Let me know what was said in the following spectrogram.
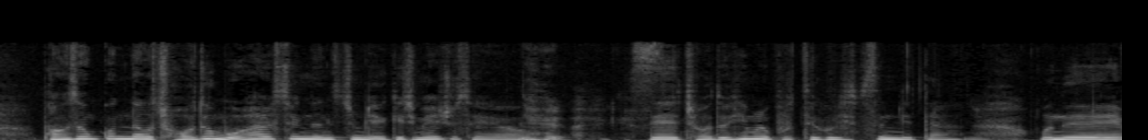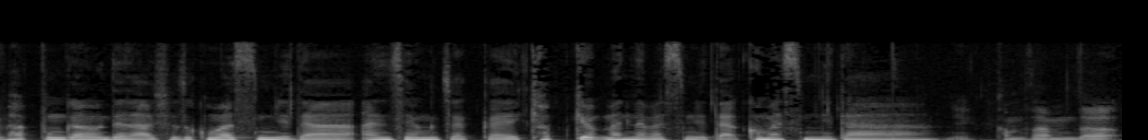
방송 끝나고 저도 뭐할수 있는지 좀 얘기 좀 해주세요. 네, 알겠습니다. 네, 저도 힘을 보태고 싶습니다. 네. 오늘 바쁜 가운데 나와주셔서 고맙습니다. 안세영 작가의 겹겹 만나봤습니다. 고맙습니다. 네, 감사합니다.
